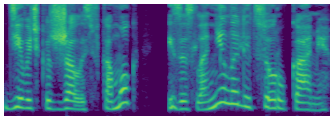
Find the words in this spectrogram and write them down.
Девочка сжалась в комок и заслонила лицо руками.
